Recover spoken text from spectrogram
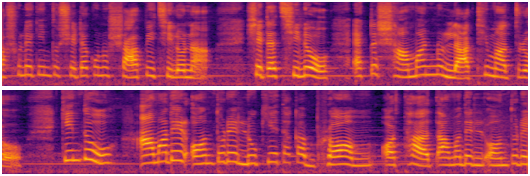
আসলে কিন্তু সেটা কোনো সাপই ছিল না। সেটা ছিল একটা সামান্য লাঠি মাত্র। কিন্তু আমাদের অন্তরে লুকিয়ে থাকা ভ্রম, অর্থাৎ আমাদের অন্তরে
